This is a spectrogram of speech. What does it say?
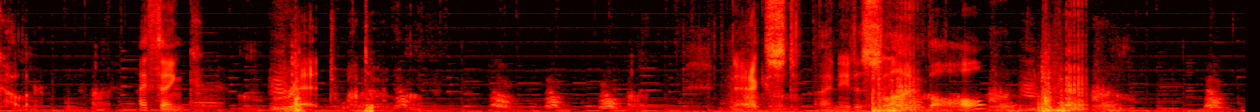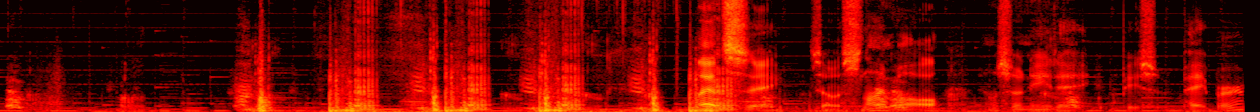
color. I think red will do. Next, I need a slime ball. Let's see. So a slime ball. I also need a piece of paper.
